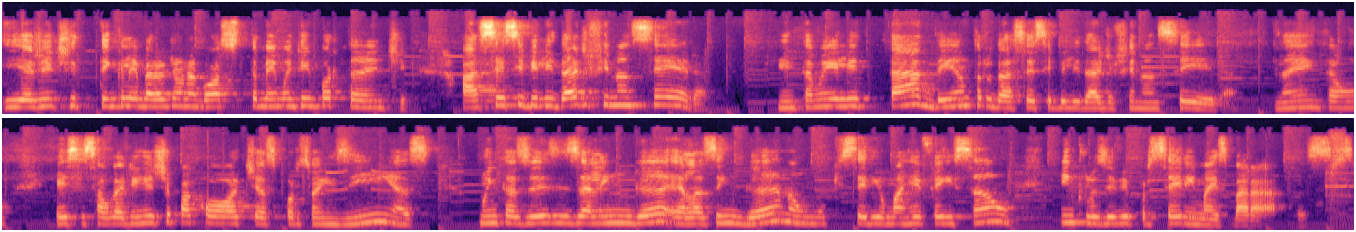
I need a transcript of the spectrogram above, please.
E a gente tem que lembrar de um negócio também muito importante: a acessibilidade financeira. Então, ele tá dentro da acessibilidade financeira, né? Então, esses salgadinhos de pacote, as porçõezinhas, muitas vezes elas enganam o que seria uma refeição, inclusive por serem mais baratas.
